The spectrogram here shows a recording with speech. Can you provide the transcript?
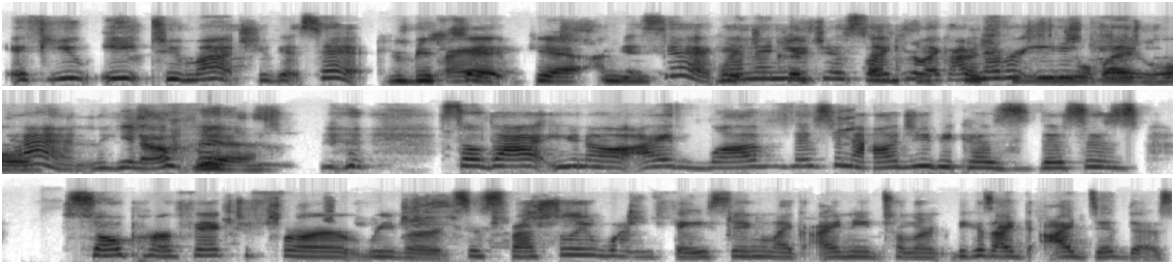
if you eat too much, you get sick. you'd be right? sick yeah You get sick, and then you just like you're like, I'm never eating cake or- again. You know. yeah so that you know, I love this analogy because this is so perfect for reverts especially when facing like i need to learn because i i did this.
